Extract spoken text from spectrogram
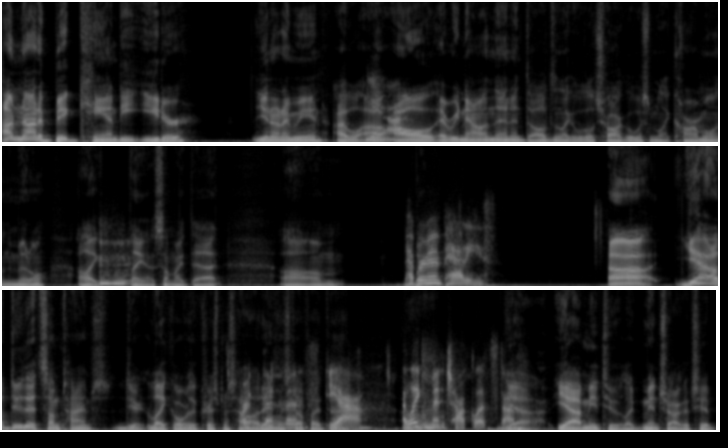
I'm not a big candy eater. You know what I mean? I, will Yeah. Every now and then indulge in like a little chocolate with some like caramel in the middle. I like Mhm. like something like that. Um, peppermint patties uh, yeah, I'll do that sometimes, like over the Christmas holidays and mints. stuff like that. Yeah, I like Uh, mint chocolate stuff. Yeah, yeah, me too. Like mint chocolate chip,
